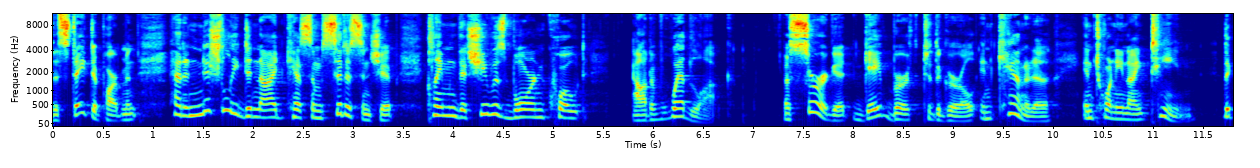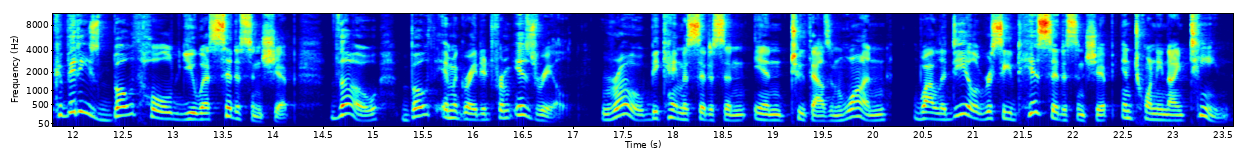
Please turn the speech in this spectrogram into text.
The State Department had initially denied Kesem citizenship, claiming that she was born, quote, out of wedlock. A surrogate gave birth to the girl in Canada in 2019. The Kivitis both hold U.S. citizenship, though both immigrated from Israel. Ro became a citizen in 2001, while Adil received his citizenship in 2019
